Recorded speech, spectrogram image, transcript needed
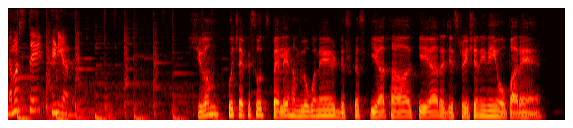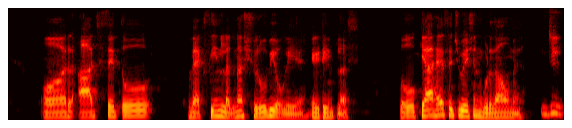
नमस्ते इंडिया में। शिवम कुछ एपिसोड्स पहले हम लोगों ने डिस्कस किया था कि यार रजिस्ट्रेशन ही नहीं हो पा रहे हैं। और आज से तो वैक्सीन लगना शुरू भी हो गई है 18 प्लस तो क्या है सिचुएशन गुड़गांव में? जी।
